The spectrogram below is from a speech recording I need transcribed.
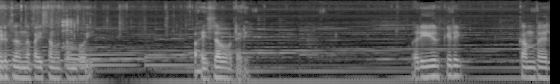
എടുത്തു തന്ന പൈസ മൊത്തം പോയി. പൈസ പോട്ടടി. ഒരു ഈർക്കിലി കമ്പയിൽ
